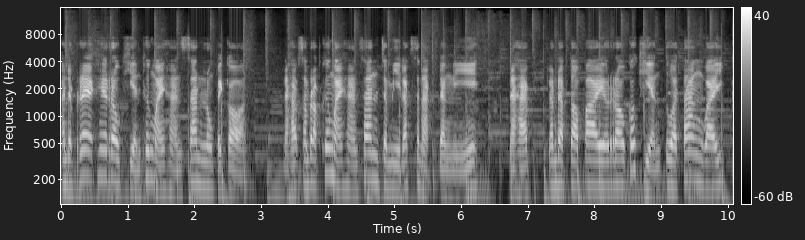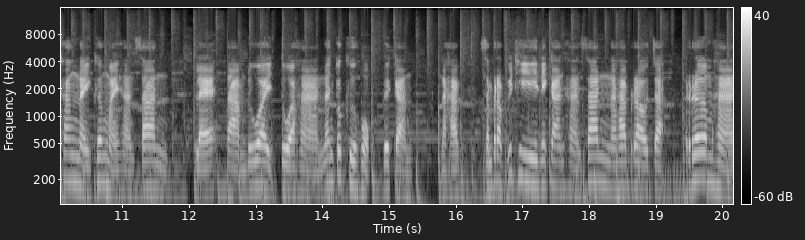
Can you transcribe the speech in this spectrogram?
อันดับแรกให้เราเขียนเครื่องหมายหารสั้นลงไปก่อนนะครับสำหรับเครื่องหมายหารสั้นจะมีลักษณะดังนี้ นะครับลำดับต่อไปเราก็เขียนตัวตั้งไว้ข้างในเครื่องหมายหารสั้น และตามด้วยตัวหารนั่นก็คือ 6 ด้วยกันนะครับสำหรับวิธีในการหารสั้นนะครับ เราจะเริ่มหาร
